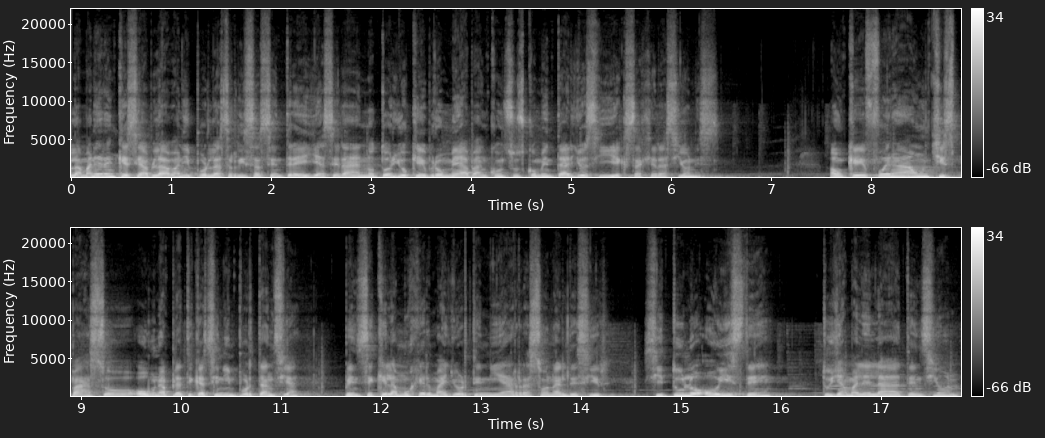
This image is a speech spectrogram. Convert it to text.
la manera en que se hablaban y por las risas entre ellas era notorio que bromeaban con sus comentarios y exageraciones. Aunque fuera un chispazo o una plática sin importancia, pensé que la mujer mayor tenía razón al decir, si tú lo oíste, tú llámale la atención.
